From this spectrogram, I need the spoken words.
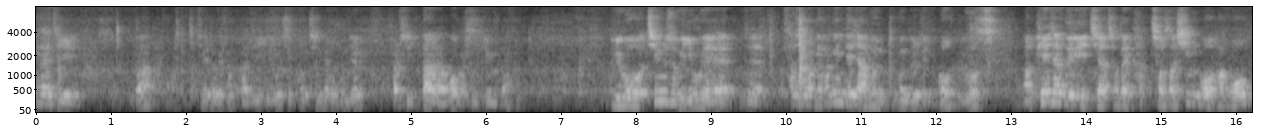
해야지 제도 개선까지 있고 진대고 문제를 살수 있다라고 말씀드립니다. 그리고 침수 이후에 이제 사실관계 확인되지 않은 부분들도 있고 그리고 아, 피해자들이 지하철에 갇혀서 신고하고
